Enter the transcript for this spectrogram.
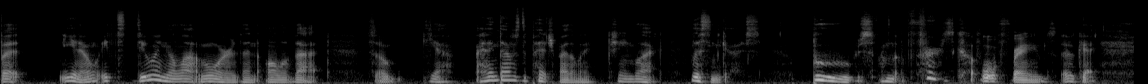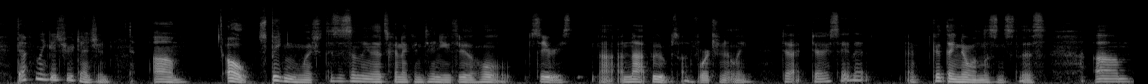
But you know it's doing a lot more than all of that. So yeah i think that was the pitch by the way shane black. Listen guys boobs from the first couple frames. Okay, definitely gets your attention. Um, oh, speaking of which, this is something that's going to continue through the whole series. Uh, not boobs, unfortunately. Did I did I say that? Uh, good thing no one listens to this. Um,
